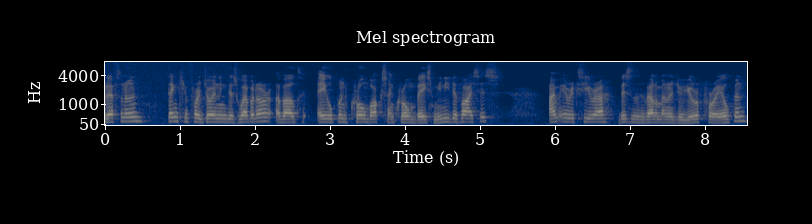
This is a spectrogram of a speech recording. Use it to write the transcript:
Good afternoon. Thank you for joining this webinar about AOPEN Chromebox and Chromebase mini devices. I'm Eric Sierra, Business Development Manager Europe for AOPEN.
